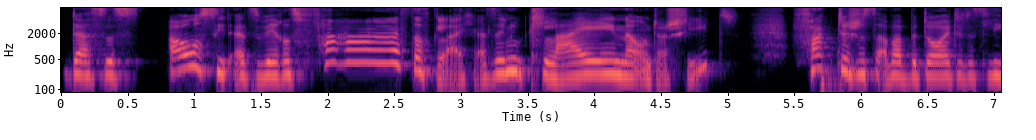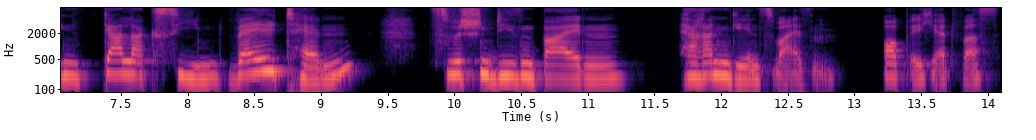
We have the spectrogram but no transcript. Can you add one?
dass es aussieht, als wäre es fast das gleiche, also nur kleiner Unterschied. Faktisch ist aber bedeutet, es liegen Galaxien, Welten zwischen diesen beiden Herangehensweisen. Ob ich etwas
